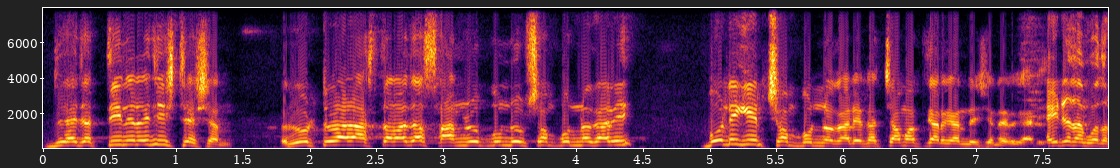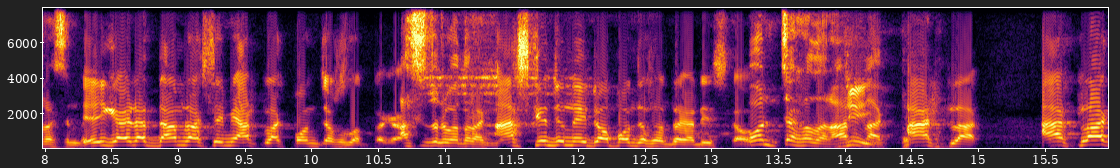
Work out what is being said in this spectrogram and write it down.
দুই হাজার তিনের রেজিস্ট্রেশন রোড টোরা রাস্তা রাজা সানরূপ মুন্ডুপ সম্পূর্ণ গাড়ি। বডি কিট সম্পূর্ণ গাড়ি এটা চমৎকার কন্ডিশনের গাড়ি। এইটা দাম কত রাখছেন এই গাড়িটার দাম রাখছি আমি আট লাখ পঞ্চাশ হাজার টাকা। আশি জন কত রাখবেন? আজকের জন্য এটাও পঞ্চাশ হাজার টাকা ডিসকাউন্ট পঞ্চাশ হাজার আট লাখ। আট লাখ।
